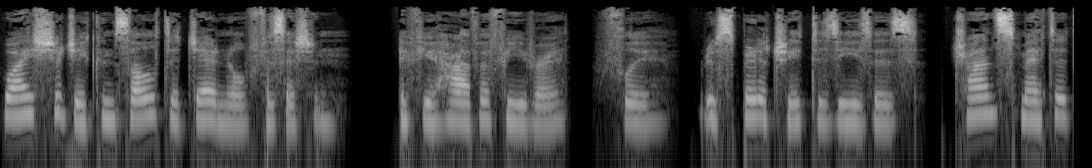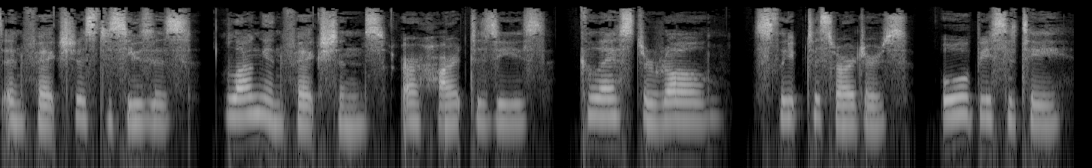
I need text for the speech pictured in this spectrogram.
Why should you consult a general physician? If you have a fever, flu, respiratory diseases, transmitted infectious diseases, lung infections or heart disease, cholesterol, sleep disorders, obesity,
